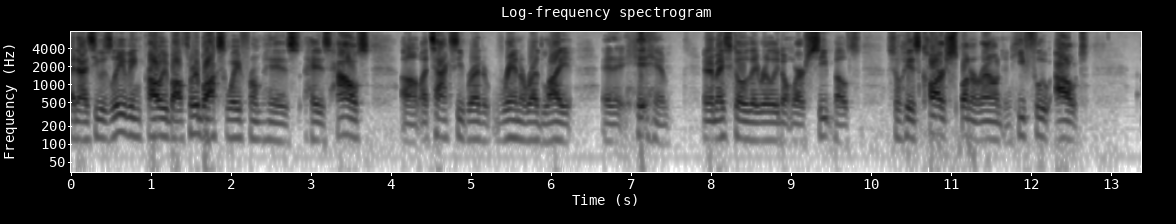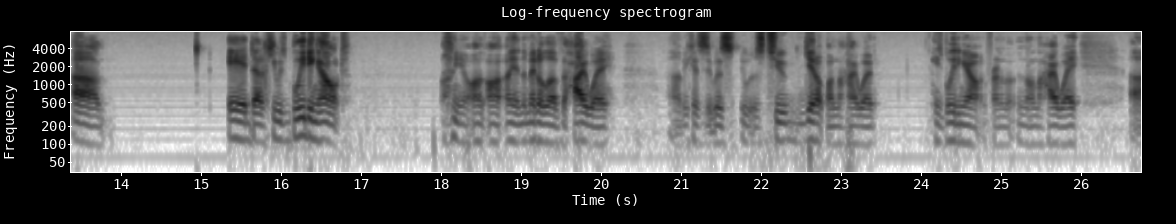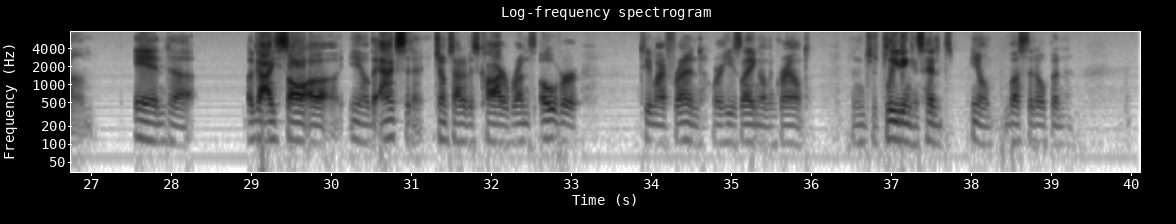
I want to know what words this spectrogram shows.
And as he was leaving, probably about three blocks away from his his house, um, a taxi red, ran a red light and it hit him. And in Mexico, they really don't wear seatbelts, so his car spun around and he flew out. Uh, and uh, he was bleeding out, you know, on, on, in the middle of the highway uh, because it was it was to get up on the highway. He's bleeding out in front of the, on the highway, um, and uh, a guy saw uh, you know the accident. Jumps out of his car, runs over to my friend where he's laying on the ground and just bleeding. His head you know busted open,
